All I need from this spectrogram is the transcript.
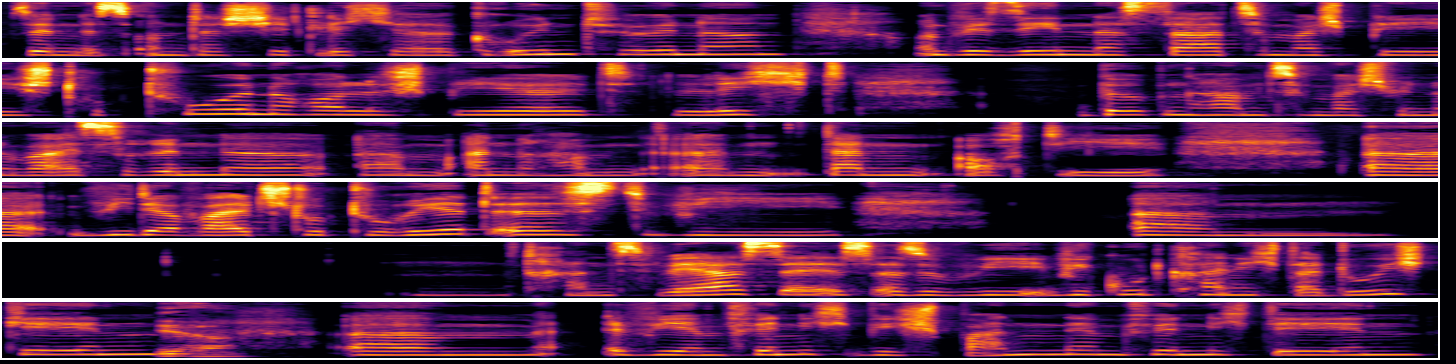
Sind es unterschiedliche Grüntöne? Und wir sehen, dass da zum Beispiel Struktur eine Rolle spielt, Licht. Birken haben zum Beispiel eine weiße Rinde, ähm, andere haben ähm, dann auch die, äh, wie der Wald strukturiert ist, wie ähm, transvers er ist, also wie, wie gut kann ich da durchgehen, ja. ähm, wie empfinde ich, wie spannend empfinde ich den.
